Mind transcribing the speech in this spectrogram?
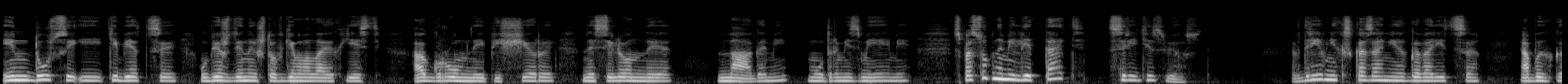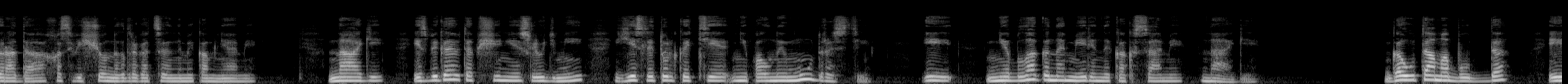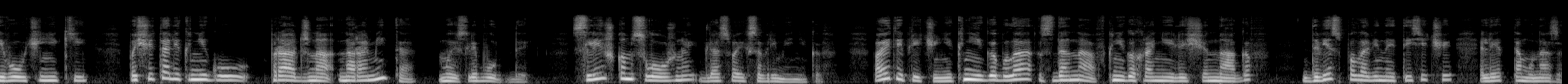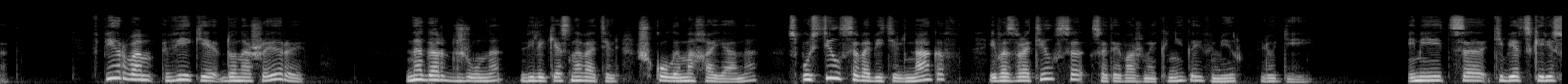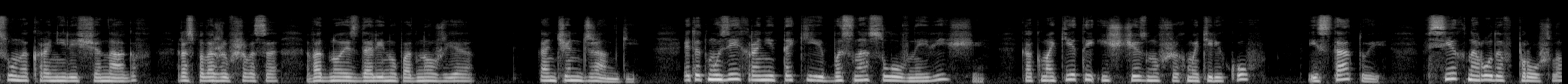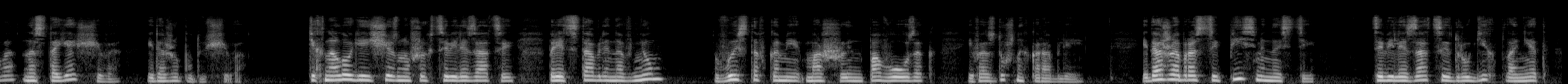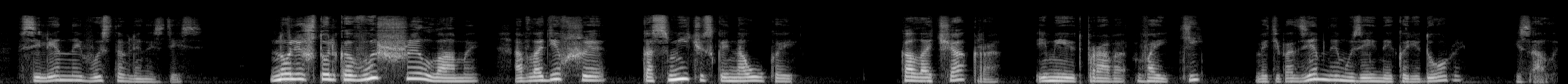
Индусы и тибетцы убеждены, что в Гималаях есть огромные пещеры, населенные нагами, мудрыми змеями, способными летать среди звезд. В древних сказаниях говорится об их городах, освященных драгоценными камнями. Наги избегают общения с людьми, если только те не полны мудрости и не благонамерены, как сами наги. Гаутама Будда и его ученики посчитали книгу Праджна Нарамита «Мысли Будды» слишком сложной для своих современников. По этой причине книга была сдана в книгохранилище Нагов две с половиной тысячи лет тому назад. В первом веке до нашей эры Нагарджуна, великий основатель школы Махаяна, спустился в обитель Нагов и возвратился с этой важной книгой в мир людей. Имеется тибетский рисунок хранилища нагов, расположившегося в одной из долин у подножья Канченджанги. Этот музей хранит такие баснословные вещи, как макеты исчезнувших материков и статуи всех народов прошлого, настоящего и даже будущего. Технология исчезнувших цивилизаций представлена в нем выставками машин, повозок и воздушных кораблей. И даже образцы письменности цивилизации других планет Вселенной выставлены здесь. Но лишь только высшие ламы, овладевшие космической наукой Калачакра, имеют право войти в эти подземные музейные коридоры и залы.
